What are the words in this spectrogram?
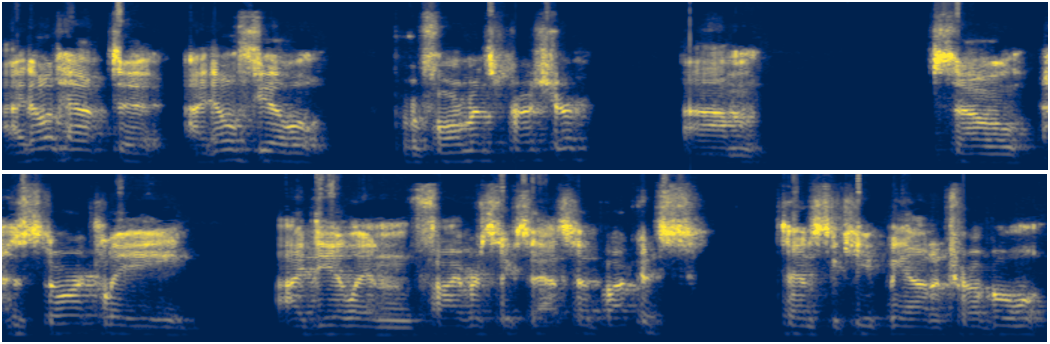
I don't have to. I don't feel performance pressure. Um, so historically, I deal in five or six asset buckets. Tends to keep me out of trouble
